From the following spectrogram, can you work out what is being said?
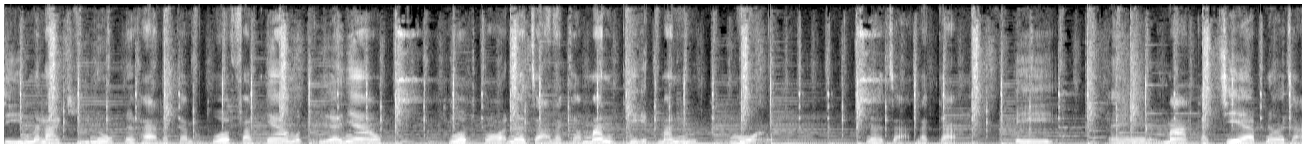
จีนมะละขีนกนะคะแล้วก็ทั่วฟักย่าวมะเขือย่าวทั่วเปาะนะจ๊ะแล้วก็มันเทศมันม่วงนะจ๊ะแล้วก็เอเออมากกระเจี๊ยบเนาจะ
